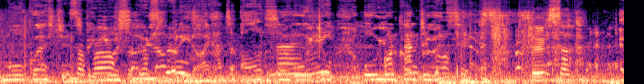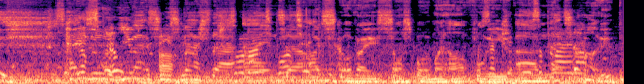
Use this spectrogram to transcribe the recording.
ask more questions, It's but you were so hospital. lovely that I had to answer No, all your all your on compliments. antibiotics. Who? It's a, she's in Hazel, you actually Oh. smashed that, and uh. I've just got a very soft spot in my heart for you. Um, let's hope,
